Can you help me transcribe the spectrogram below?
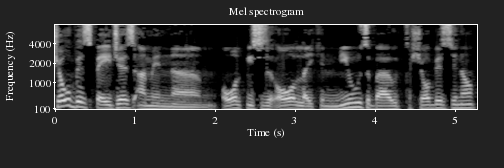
showbiz pages. I mean um, all pieces all like in news about showbiz you know.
